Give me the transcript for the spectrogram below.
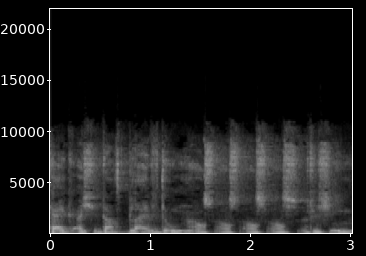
Kijk, als je dat blijft doen als, als, als, als regime,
